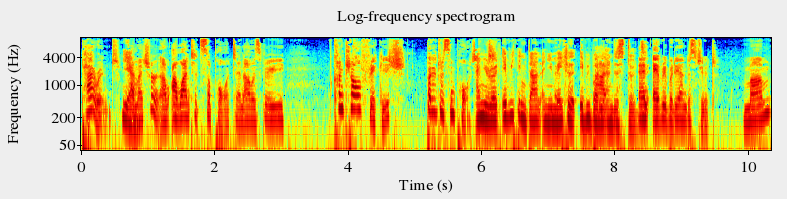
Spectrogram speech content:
parent Yeah. for my children. I, I wanted support and I was very control freakish, but it was important. and you wrote everything down and you made sure that everybody I- understood. And everybody understood. Mom,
